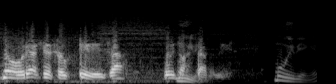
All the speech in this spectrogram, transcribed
No, gracias a ustedes. ¿ah? Buenas tardes. Muy bien.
